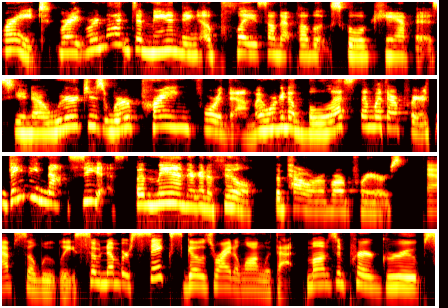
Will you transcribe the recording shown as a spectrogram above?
Right, right. We're not demanding a place on that public school campus. You know, we're just, we're praying for them and we're going to bless them with our prayers. They need not see us, but man, they're going to feel the power of our prayers. Absolutely. So, number six goes right along with that. Moms in prayer groups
